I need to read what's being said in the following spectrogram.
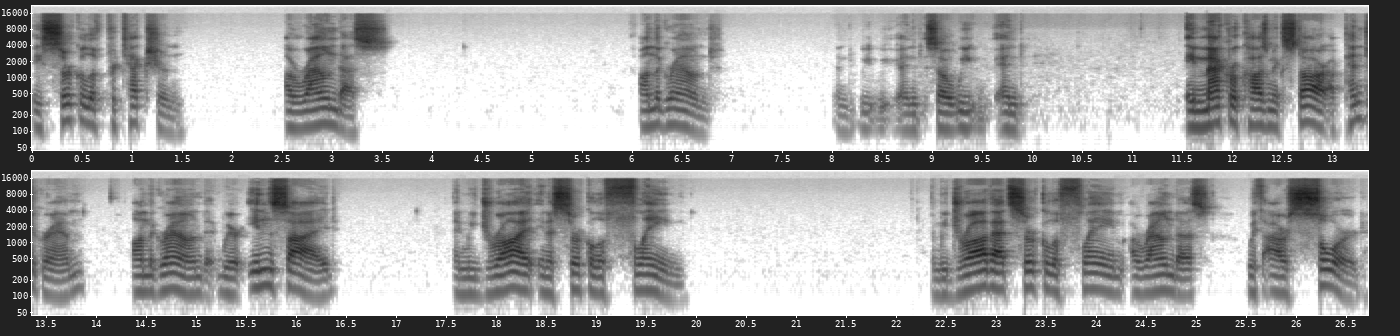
a circle of protection around us on the ground. And we, we, and so we and a macrocosmic star a pentagram on the ground that we're inside and we draw it in a circle of flame. And we draw that circle of flame around us with our sword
